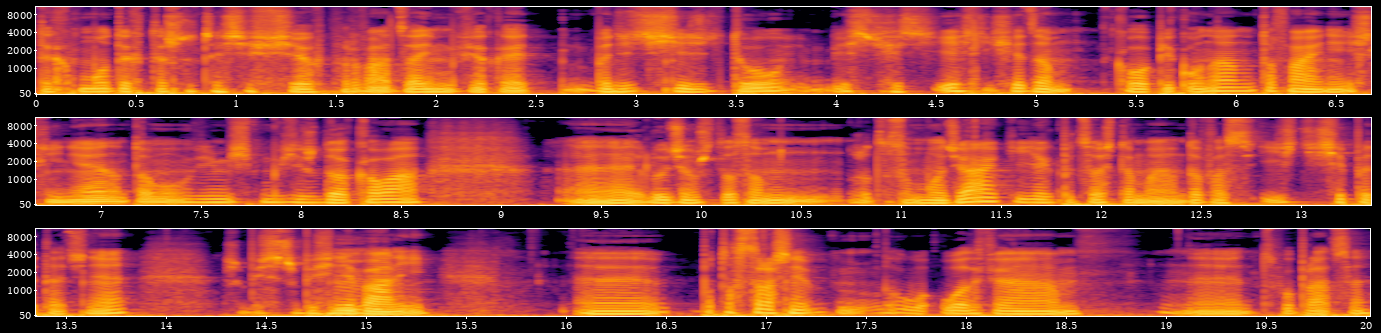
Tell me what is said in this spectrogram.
tych młodych też najczęściej się wprowadza i mówi, ok, będziecie siedzieć tu, jeśli, jeśli siedzą koło opiekuna, no to fajnie. Jeśli nie, no to mówisz, mówisz dookoła e, ludziom, że to, są, że to są młodziaki, jakby coś to mają do was iść i się pytać, nie? Żeby, żeby się nie mhm. bali. E, bo to strasznie ułatwia e, współpracę.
